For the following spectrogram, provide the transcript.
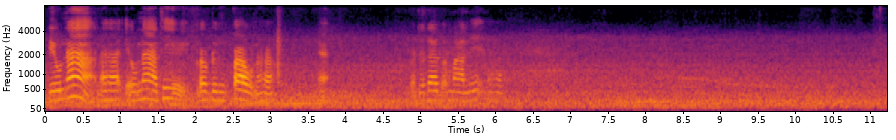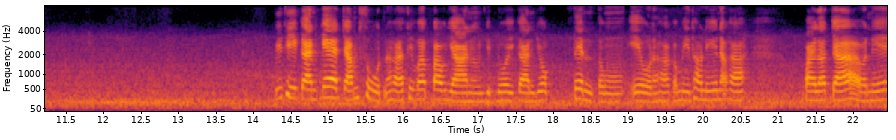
เอวหน้านะคะ เอวหน้าที่เราดึงเป้านะคะ จะได้ประมาณนี้นะคะวิธีการแก้จ้ำสูตรนะคะ ที่ว่าเป้ายานโดยการยกเส้นตรงเอวนะคะ ก็มีเท่านี้นะคะ ไปแล้วจ้าวันนี้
